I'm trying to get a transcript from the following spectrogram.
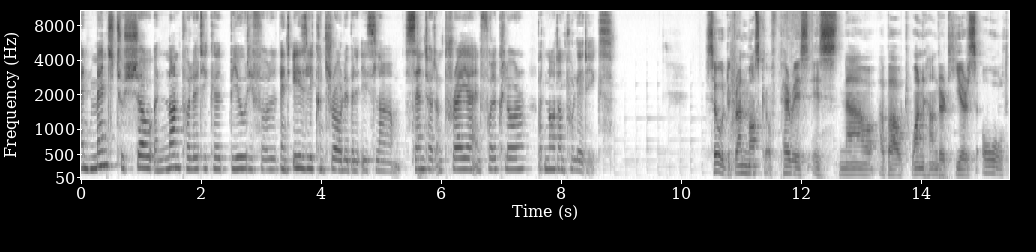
and meant to show a non-political, beautiful and easily controllable Islam, centered on prayer and folklore, but not on politics. So, the Grand Mosque of Paris is now about 100 years old.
